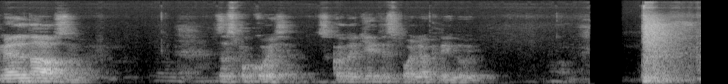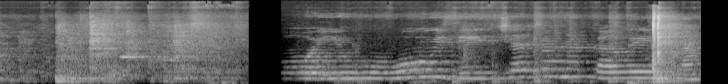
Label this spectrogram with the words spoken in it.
Ми разом. Заспокойся, скоро діти з поля прийдуть. Ой, лузі червона калина.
